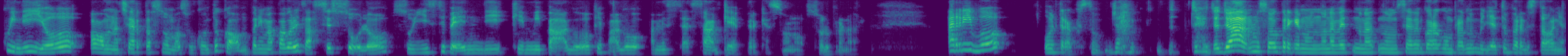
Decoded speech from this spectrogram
quindi io ho una certa somma sul conto company, ma pago le tasse solo sugli stipendi che mi pago, che pago a me stessa, anche perché sono solopreneur. Arrivo oltre a questo già cioè già già non so perché non non ave non non stiate ancora comprando un biglietto per l'Estonia.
